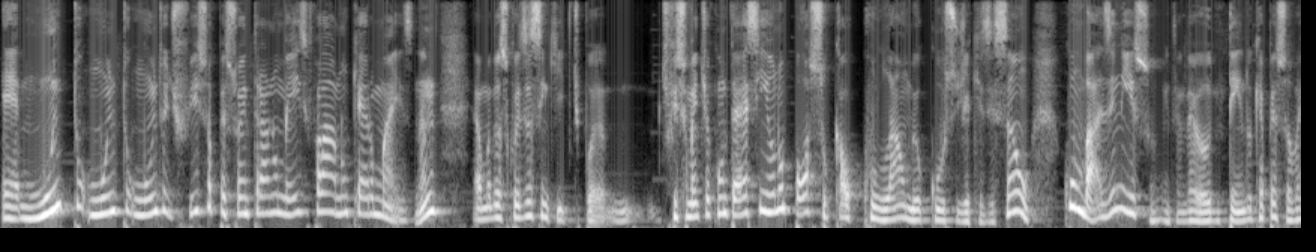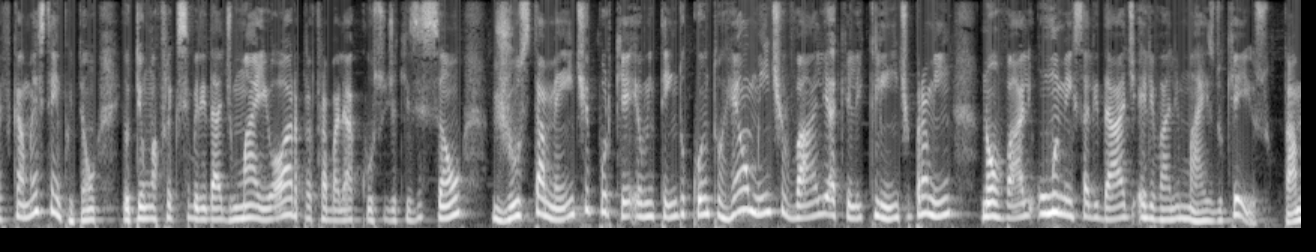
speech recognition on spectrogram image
É muito, muito, muito difícil a pessoa entrar no mês e falar, ah, não quero mais, né? É uma das coisas assim que, tipo, dificilmente acontece e eu não posso calcular o meu custo de aquisição com base nisso, entendeu? Eu entendo que a pessoa vai ficar mais tempo, então eu tenho uma flexibilidade maior para trabalhar custo de aquisição, justamente porque eu entendo quanto realmente vale aquele cliente para mim, não vale uma mensalidade, ele vale mais do que isso, tá?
